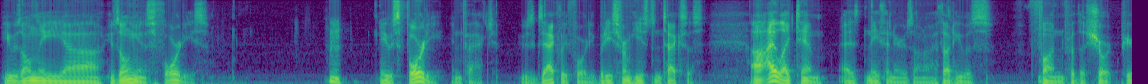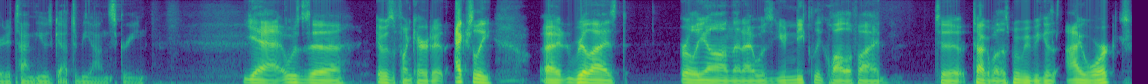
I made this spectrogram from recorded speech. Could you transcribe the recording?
He was only uh, he was only in his 40s. He was 40, in fact. He was exactly 40, but he's from Houston, Texas. Uh, I liked him as Nathan Arizona. I thought he was fun for the short period of time he was got to be on screen. Yeah, it was a it was a fun character. Actually, I realized early on that I was uniquely qualified to talk about this movie because I worked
